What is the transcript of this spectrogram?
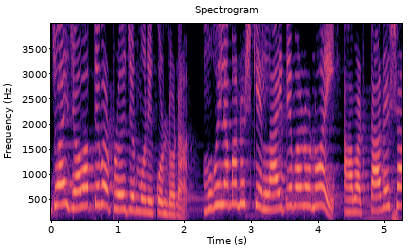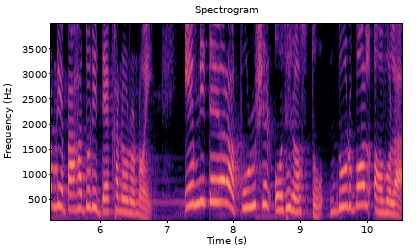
জয় জবাব দেবার প্রয়োজন মনে করল না। মহিলা মানুষকে লাই দেবারও নয়, আবার তাদের সামনে বাহাদুরি দেখানোরও নয়। এমনিতেই ওরা পুরুষের অধীনস্থ, দুর্বল অবলা।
